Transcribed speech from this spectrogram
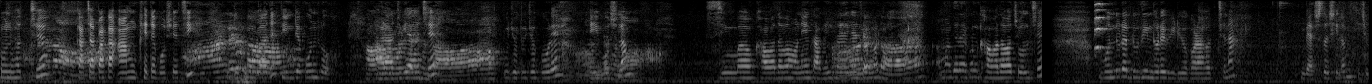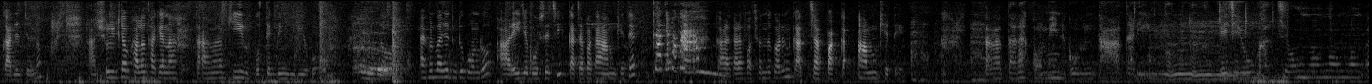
এখন হচ্ছে কাঁচা পাকা আম খেতে বসেছি। দুপুর বাজে তিনটে পনেরো। আর আজকে আছে পুজো টুজো করে এই বসলাম। সিম্বা খাওয়া দাওয়া অনেক আগেই হয়ে গেছে। আমাদের এখন খাওয়া দাওয়া চলছে। বন্ধুরা দুদিন ধরে ভিডিও করা হচ্ছে না। ব্যস্ত ছিলাম কিছু কাজের জন্য। আর শরীরটাও ভালো থাকে না তা আমরা কী প্রত্যেক দিন ভিডিও করব। তো এখন বাজে দুটো পনেরো আর এই যে বসেছি কাঁচা পাকা আম খেতে। কারা কারা পছন্দ করেন? কাঁচা পাকা আম খেতে। তারা তারা কমেন্ট করুন তাড়াতাড়ি। এই যে ও খাচ্ছে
